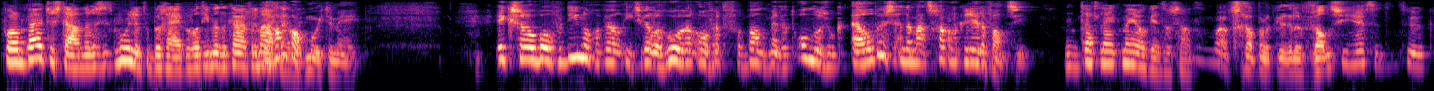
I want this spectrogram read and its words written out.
Voor een buitenstaander is het moeilijk te begrijpen wat die met elkaar te Daar maken had ik ook hebben. moeite mee. Ik zou bovendien nog wel iets willen horen over het verband met het onderzoek elders en de maatschappelijke relevantie. Dat lijkt mij ook interessant. Maatschappelijke relevantie heeft het natuurlijk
